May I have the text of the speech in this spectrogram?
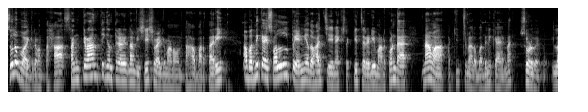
ಸುಲಭವಾಗಿರುವಂತಹ ಸಂಕ್ರಾಂತಿಗೆ ಅಂತ ಹೇಳಿ ನಾವು ವಿಶೇಷವಾಗಿ ಮಾಡುವಂತಹ ಬರ್ತಾರಿ. ಆ ಬದನೆಕಾಯಿ ಸ್ವಲ್ಪ ಎಣ್ಣೆದು ಹಚ್ಚಿ ನೆಕ್ಸ್ಟ್ ಕಿಚ್ಚ ರೆಡಿ ಮಾಡ್ಕೊಂಡ ನಾವು ಆ ಕಿಚ್ಚ ಮೇಲೆ ಬದನೆಕಾಯನ್ನು ಸುಡಬೇಕು. ಇಲ್ಲ,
